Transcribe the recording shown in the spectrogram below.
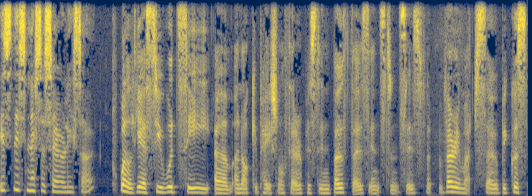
Is this necessarily so? Well, yes, you would see um, an occupational therapist in both those instances, very much so, because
